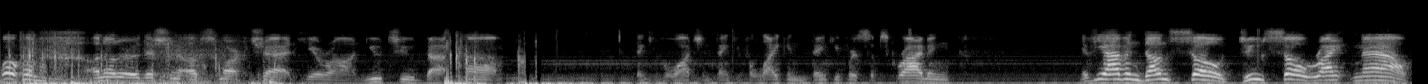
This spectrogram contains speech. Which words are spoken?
Welcome, another edition of Smart Chat here on YouTube.com. Thank you for watching, thank you for liking, thank you for subscribing. If you haven't done so, do so right now.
